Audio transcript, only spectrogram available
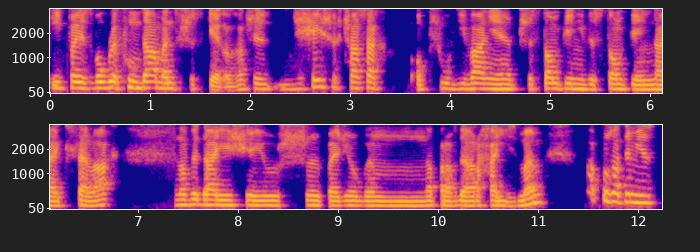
i to jest w ogóle fundament wszystkiego. Znaczy, w dzisiejszych czasach obsługiwanie przystąpień i wystąpień na Excelach no wydaje się już, powiedziałbym, naprawdę archaizmem, a poza tym jest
